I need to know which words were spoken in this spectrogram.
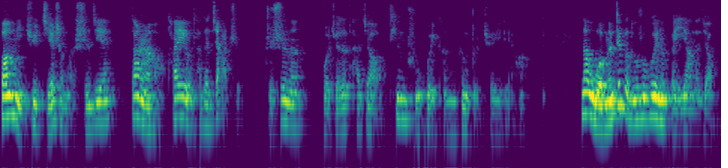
帮你去节省了时间，当然哈，它也有它的价值，只是呢，我觉得它叫听书会可能更准确一点哈。那我们这个读书会呢不一样的叫，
